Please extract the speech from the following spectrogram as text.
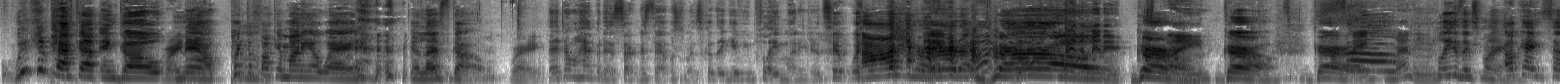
we can pack up and go Right now. now. Put the mm-hmm. fucking money away and let's go. right. That don't happen at certain establishments because they give you play money to tip with. I heard a girl. Wait a minute. Girl. Explain. Girl. Girl. Fake money. Please explain. Okay, so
